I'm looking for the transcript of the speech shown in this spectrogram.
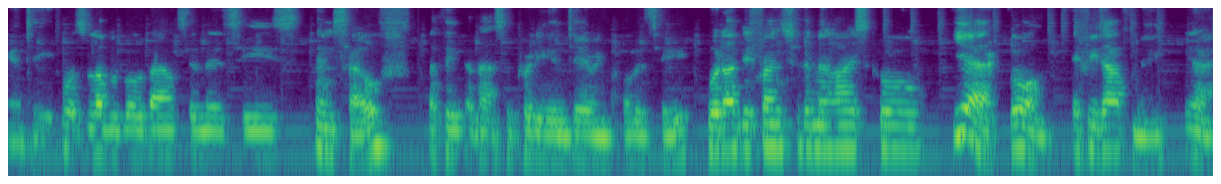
Eddie. What's lovable about him is he's himself. I think that that's a pretty endearing quality. Would I be friends with him in high school? Yeah, go on. If he'd have me, yeah.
